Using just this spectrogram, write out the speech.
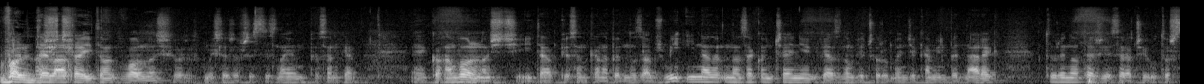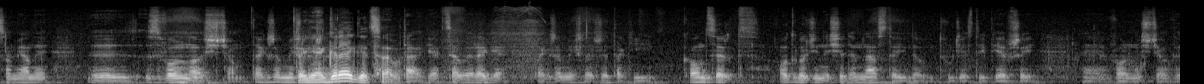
Wolność. te lata i tą wolność. Myślę, że wszyscy znają piosenkę e, Kocham Wolność i ta piosenka na pewno zabrzmi. I na, na zakończenie gwiazdą wieczoru będzie Kamil Bednarek, który no też jest raczej utożsamiany e, z wolnością. Także myślę, Tak jak że- reggae całe. tak, jak całe reggae. Także myślę, że taki koncert od godziny 17 do 21 e, wolnościowy.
